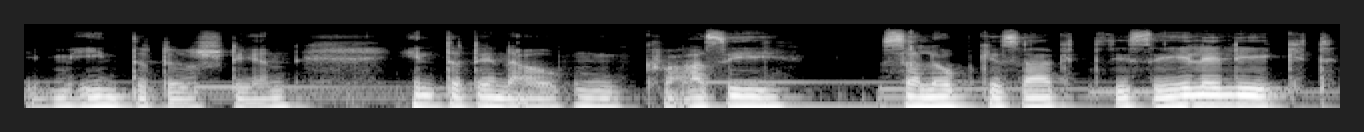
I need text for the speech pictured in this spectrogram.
eben hinter der Stern, hinter den Augen quasi salopp gesagt die Seele liegt.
